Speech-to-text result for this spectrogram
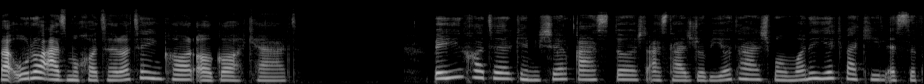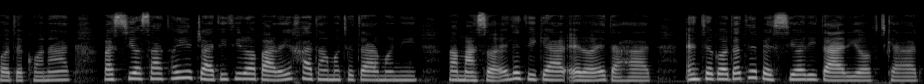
و او را از مخاطرات این کار آگاه کرد. به این خاطر که میشل قصد داشت از تجربیاتش به عنوان یک وکیل استفاده کند و سیاست های جدیدی را برای خدمات درمانی و مسائل دیگر ارائه دهد انتقادات بسیاری دریافت کرد.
